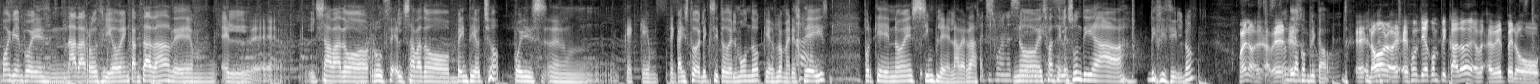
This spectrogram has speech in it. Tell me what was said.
Muy bien, pues nada, Ruth, yo encantada de mm, el, eh, el sábado, Ruth, el sábado 28, pues em, que, que tengáis todo el éxito del mundo, que os lo merecéis. Porque no es simple, la verdad. No es fácil, es un día difícil, ¿no? Bueno, a ver. Un día es- complicado. eh, no, no, es un día complicado, a a ver, pero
